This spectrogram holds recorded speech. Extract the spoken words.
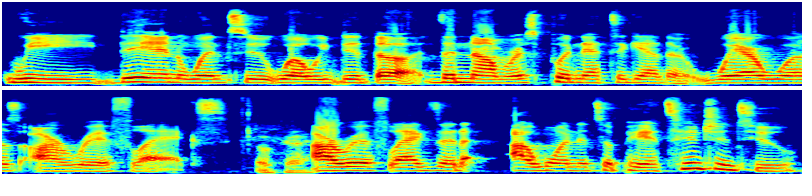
We then went to well, we did the the numbers, putting that together. Where was our red flags? Okay. Our red flags that I wanted to pay attention to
